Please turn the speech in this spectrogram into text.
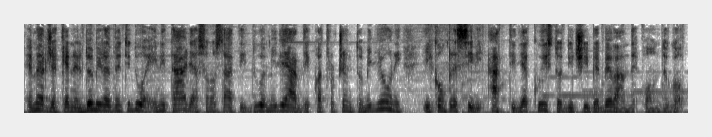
emerge che nel 2022 in Italia sono stati 2 miliardi e 400 milioni i complessivi atti di acquisto di cibi e bevande on the go,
